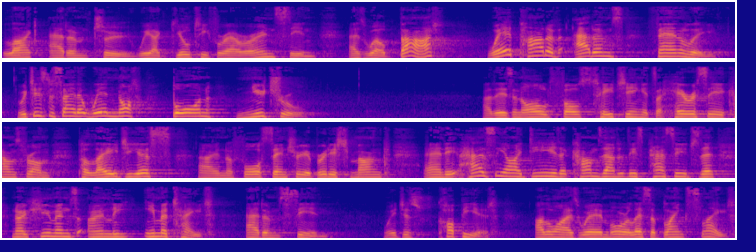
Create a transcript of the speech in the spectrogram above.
like Adam too. We are guilty for our own sin as well. But we're part of Adam's family, which is to say that we're not born neutral. Uh, there's an old false teaching, it's a heresy, it comes from Pelagius, uh, in the fourth century, a British monk, and it has the idea that comes out of this passage that no humans only imitate Adam's sin. We just copy it. Otherwise, we're more or less a blank slate.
